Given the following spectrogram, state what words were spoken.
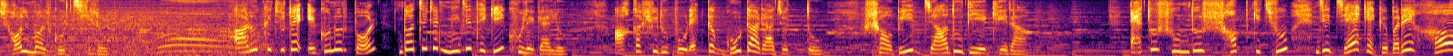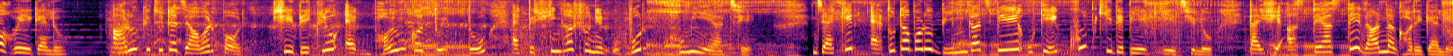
ঝলমল করছিল। আরও কিছুটা এগোনোর পর দরজাটা নিজে থেকেই খুলে গেল। আকাশের উপর একটা গোটা রাজত্ব, সবই জাদু দিয়ে ঘেরা। এত সুন্দর সবকিছু যে জ্যাক একেবারে হাঁ হয়ে গেল। আরও কিছুটা যাওয়ার পর সে দেখল এক ভয়ঙ্কর দৈত্য একটা সিংহাসনের উপর ঘুমিয়ে আছে। জ্যাকের এতটা বড় বিন গাছ পেয়ে উঠে খুব খিদে পেয়ে গিয়েছিল, তাই সে আস্তে আস্তে রান্নাঘরে গেল।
